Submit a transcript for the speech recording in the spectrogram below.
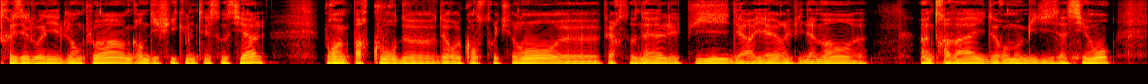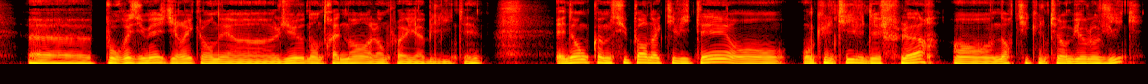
très éloignées de l'emploi, en grande difficulté sociale, pour un parcours de, reconstruction euh, personnelle, et puis derrière, évidemment, un travail de remobilisation. pour résumer, je dirais qu'on est un lieu d'entraînement à l'employabilité. Et donc, comme support d'activité, on, cultive des fleurs en horticulture biologique,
